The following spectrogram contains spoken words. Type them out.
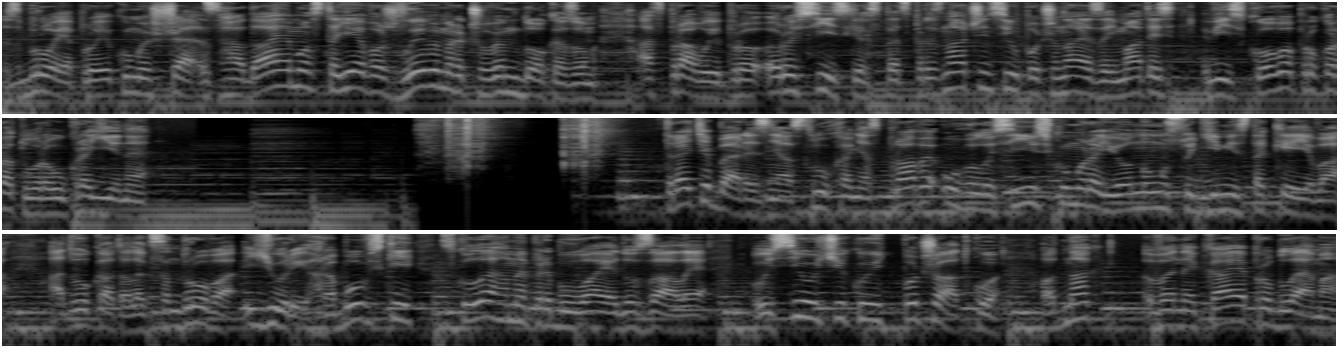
Зброя, про яку ми ще згадаємо, стає важливим речовим доказом. А справою про російських спецпризначенців починає займатися військова прокуратура України. 3 березня слухання справи у Голосіївському районному суді міста Києва. Адвокат Олександрова Юрій Грабовський з колегами прибуває до зали. Усі очікують початку, однак виникає проблема.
